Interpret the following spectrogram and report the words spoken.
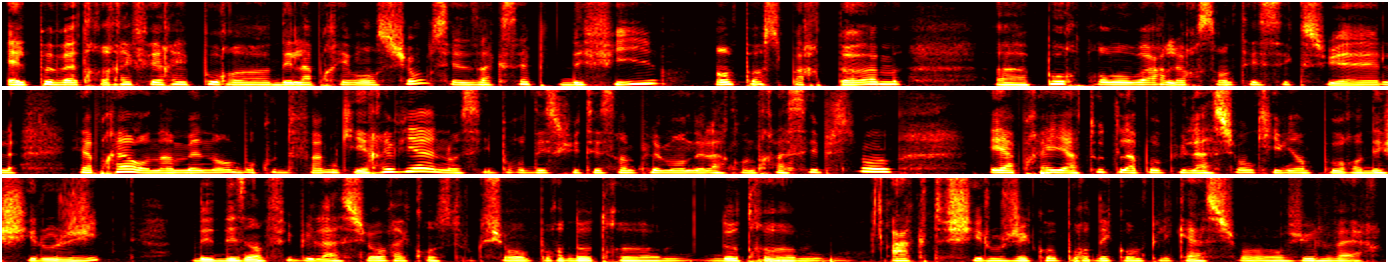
elles peuvent être référées pour euh, de la prévention si elles acceptent des filles en postpartum euh, pour promouvoir leur santé sexuelle. Et après, on a maintenant beaucoup de femmes qui reviennent aussi pour discuter simplement de la contraception. Et après, il y a toute la population qui vient pour des chirurgies, des désinfibulations, reconstructions, pour d'autres actes chirurgicaux pour des complications vulvaires.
